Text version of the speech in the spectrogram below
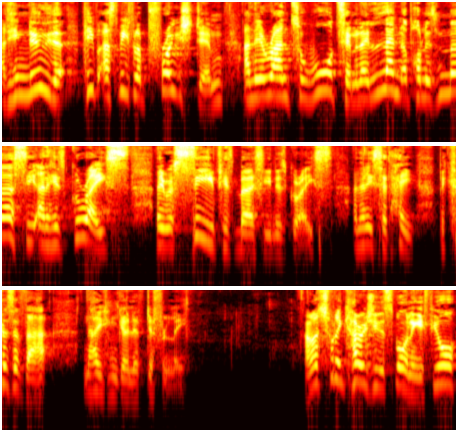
And he knew that people, as people approached him and they ran towards him and they leant upon his mercy and his grace, they received his mercy and his grace. And then he said, Hey, because of that, now you can go live differently. And I just want to encourage you this morning if you're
